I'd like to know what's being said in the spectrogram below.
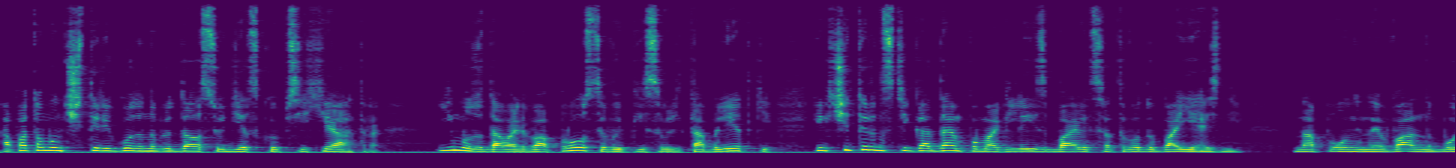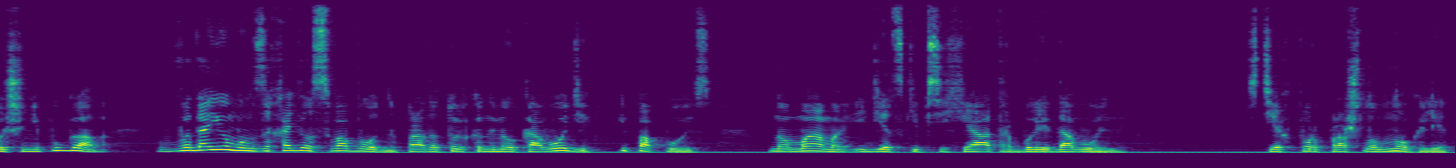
а потом он 4 года наблюдался у детского психиатра. Ему задавали вопросы, выписывали таблетки, и к 14 годам помогли избавиться от водобоязни. Наполненная ванна больше не пугала. В водоем он заходил свободно, правда только на мелководье и по пояс. Но мама и детский психиатр были довольны. С тех пор прошло много лет.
